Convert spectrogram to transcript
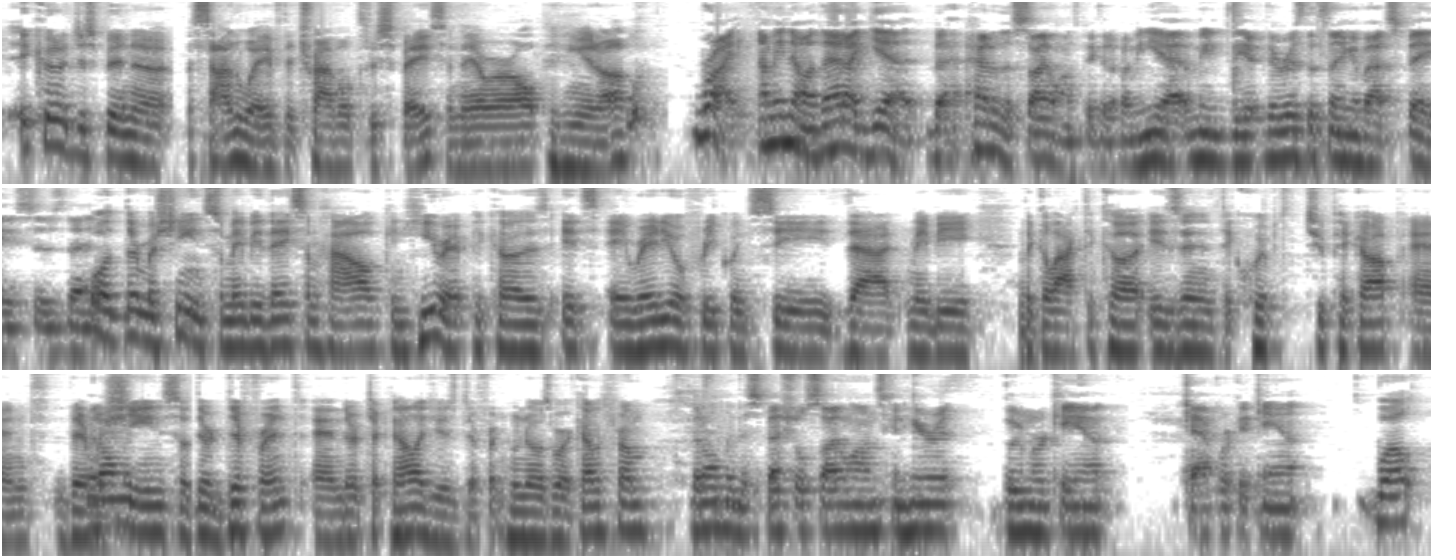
It could have just been a, a sound wave that traveled through space and they were all picking it up. Right. I mean, no, that I get. But how do the Cylons pick it up? I mean, yeah. I mean, the, there is the thing about space is that Well, they're machines, so maybe they somehow can hear it because it's a radio frequency that maybe the Galactica isn't equipped to pick up, and they're But only- machines, so they're different, and their technology is different. Who knows where it comes from? But only the special Cylons can hear it. Boomer can't. Caprica can't. Well,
